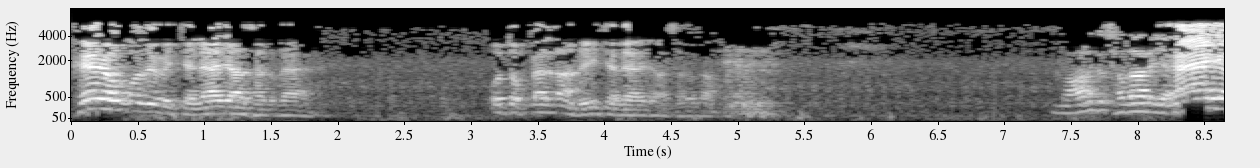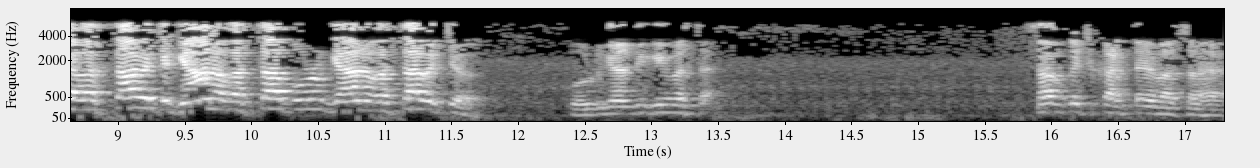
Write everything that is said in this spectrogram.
ਫਿਰ ਉਹ ਉਹਦੇ ਵਿੱਚ ਚਲਿਆ ਜਾ ਸਕਦਾ ਹੈ। ਉਹ ਤੋਂ ਪਹਿਲਾਂ ਨਹੀਂ ਚਲਿਆ ਜਾ ਸਕਦਾ। ਨਾਨਕ ਸਦਾ ਰਜਾਏ ਸਹਿਜ ਅਵਸਥਾ ਵਿੱਚ ਗਿਆਨ ਅਵਸਥਾ ਪੂਰਨ ਗਿਆਨ ਅਵਸਥਾ ਵਿੱਚ ਪੂਰਨ ਗਿਆਨ ਦੀ ਕੀ ਅਵਸਥਾ? ਸਭ ਕੁਝ ਕਰਤੇ ਬਸ ਹੈ।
